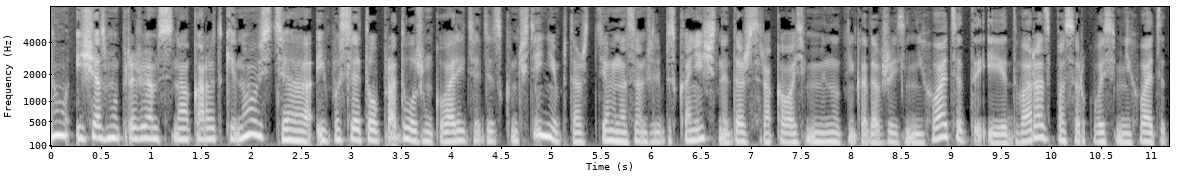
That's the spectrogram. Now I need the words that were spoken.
Ну, и сейчас мы прервемся на короткие новости, и после этого продолжим говорить о детском чтении, потому что тема, на самом деле, бесконечная, даже 48 минут никогда в жизни не хватит, и два раза по 48 не хватит.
